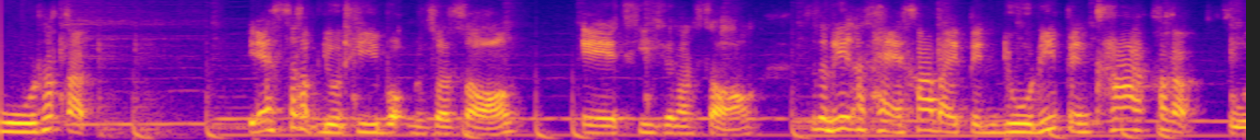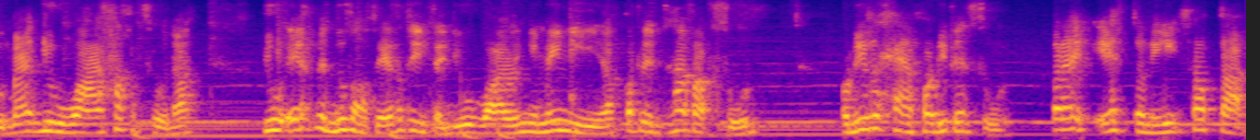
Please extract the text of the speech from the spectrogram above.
u เท่ากับ s เท่ากับ ut บวก1ส่วน2 at กำลัง2ซึ่งตัวนี้ถ้าแทนค่าไปเป็น u นี่เป็นค่าเท่ากับ0ไหม uy เท่ากับ0นะ ux เป็นรูทสองเศษก็จริงแต่ uy ยังไม่มีแล้วก็เป็นเท่ากับ0 คนนี้ก็แทนคนนี้เป็น0ก็ได้ s ตัวนี้เท่ากับ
